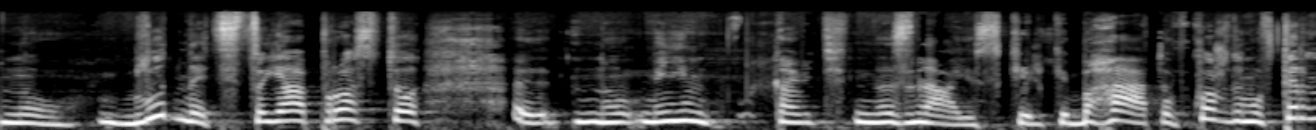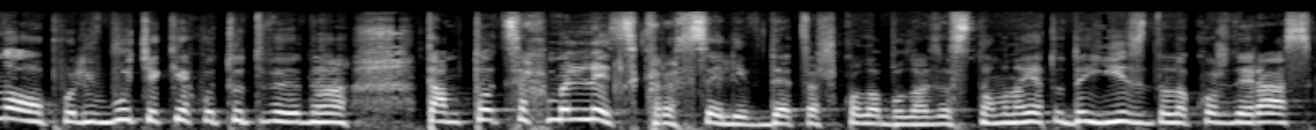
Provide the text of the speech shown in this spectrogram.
ну, блудниць, то я просто е, ну, мені навіть не знаю скільки. Багато. В кожному в Тернополі, в будь-яких отут на там то це Хмельницьк селів, де ця школа була заснована. Я туди їздила кожен раз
